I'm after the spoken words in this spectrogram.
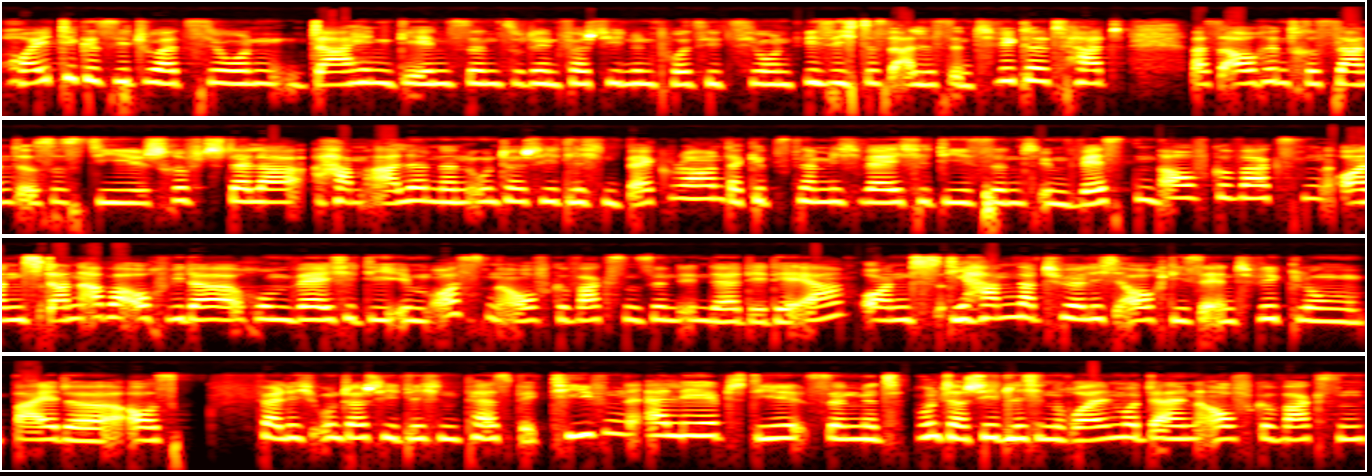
heutige Situation dahingehend sind zu den verschiedenen Positionen, wie sich das alles entwickelt hat. Was auch interessant ist, ist, die Schriftsteller haben alle einen unterschiedlichen Background. Da gibt es nämlich welche, die sind im Westen aufgewachsen und dann aber auch wiederum welche, die im Osten aufgewachsen sind in der DDR. Und die haben natürlich auch diese Entwicklung beide aus völlig unterschiedlichen Perspektiven erlebt. Die sind mit unterschiedlichen Rollenmodellen aufgewachsen.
